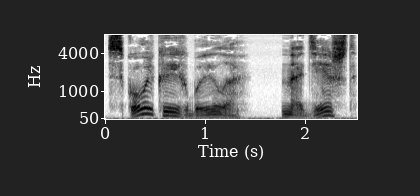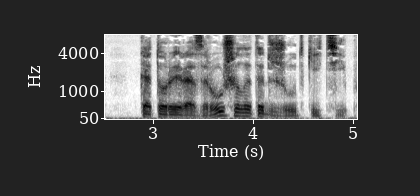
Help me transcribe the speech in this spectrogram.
Сколько их было, надежд, который разрушил этот жуткий тип.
